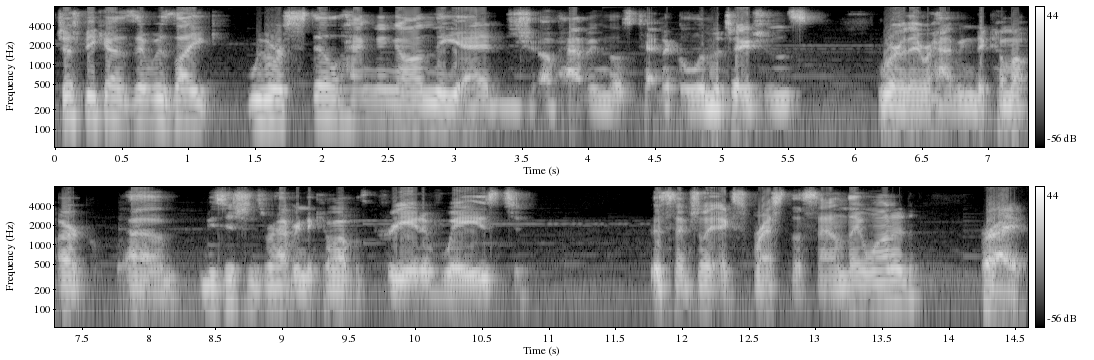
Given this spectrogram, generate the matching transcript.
just because it was like we were still hanging on the edge of having those technical limitations, where they were having to come up or um, musicians were having to come up with creative ways to essentially express the sound they wanted. Right.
